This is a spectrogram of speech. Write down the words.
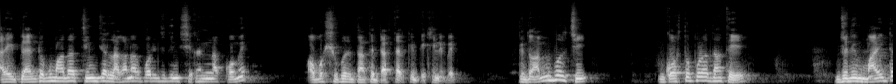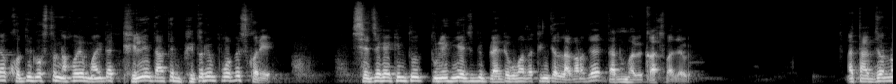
আর এই প্ল্যান্টোকো মাদার চিংজার লাগানোর পরে যদি সেখানে না কমে, অবশ্যই করে দাঁতের ডাক্তারকে দেখে নেবেন। কিন্তু আমি বলছি গর্ত পড়া দাঁতে যদি মাড়িটা ক্ষতিগ্রস্ত না হয়ে মাড়িটা ঠেলে দাঁতের ভেতরে প্রবেশ করে, সে জায়গায় কিন্তু তুলে দিয়ে যদি প্ল্যান্টোকো মাদার টিংচার লাগানো যায়, দারুণভাবে কাজ পাওয়া যাবে। আর তার জন্য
